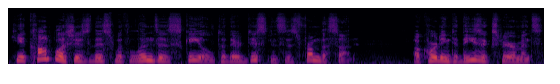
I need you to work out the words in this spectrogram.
He accomplishes this with lenses scaled to their distances from the Sun. According to these experiments,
